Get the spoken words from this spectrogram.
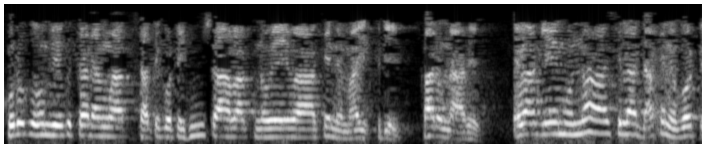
කුරු කුඹියක තරම්වත් සතිකොට හිංසාවක් නොවේවා කියන මෛත්‍රී කරුණාවේ. එවැගේම උන්වහන්සේලා දකිනකොට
